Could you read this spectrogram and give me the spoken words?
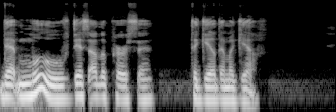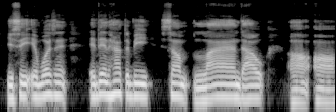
that moved this other person to give them a gift. You see, it wasn't, it didn't have to be some lined out, uh, uh,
